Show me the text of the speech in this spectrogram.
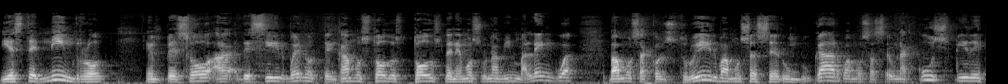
y este Nimrod empezó a decir, bueno, tengamos todos, todos tenemos una misma lengua, vamos a construir, vamos a hacer un lugar, vamos a hacer una cúspide,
